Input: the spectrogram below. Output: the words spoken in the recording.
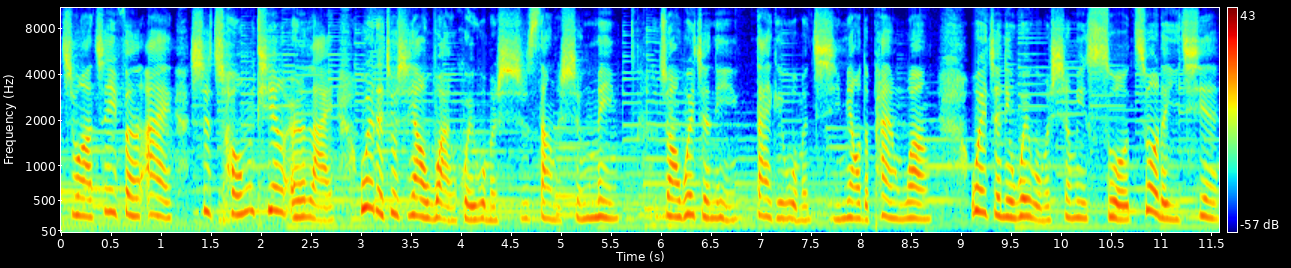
主啊，这份爱是从天而来，为的就是要挽回我们失丧的生命。主啊，为着你带给我们奇妙的盼望，为着你为我们生命所做的一切，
